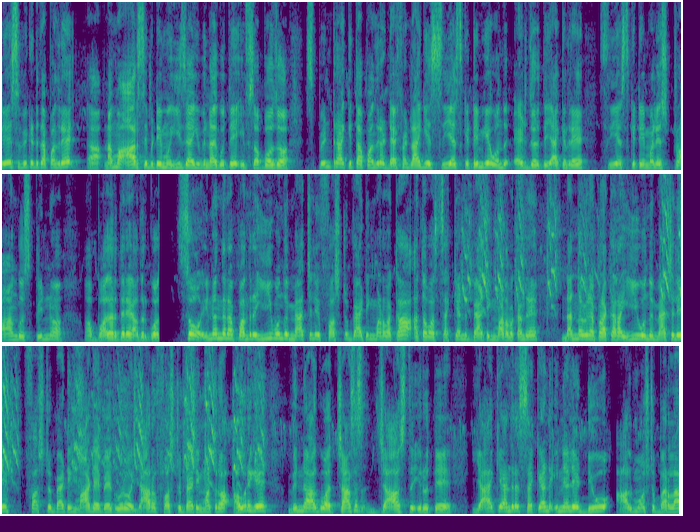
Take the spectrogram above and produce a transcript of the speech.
pace wicket ಇತ್ತಪ್ಪ ಅಂದರೆ ನಮ್ಮ ಆರ್ ಸಿ ಬಿ ಟೀಮು ಈಸಿಯಾಗಿ ವಿನ್ ಆಗುತ್ತೆ. ಇಫ್ ಸಪೋಸ್ ಸ್ಪಿನ್ ಟ್ರ್ಯಾಕ್ ಇತ್ತಪ್ಪ ಅಂದರೆ ಡೆಫಿನೆಟ್ ಆಗಿ ಸಿ ಎಸ್ ಕೆ ಟೀಮ್ಗೆ ಒಂದು ಎಡ್ಜ್ ಇರುತ್ತೆ. ಯಾಕೆಂದರೆ ಸಿ ಎಸ್ ಕೆ ಟೀಮಲ್ಲಿ ಸ್ಟ್ರಾಂಗ್ ಸ್ಪಿನ್ ಬಾಲರ್ ಇದ್ದಾರೆ ಅದ್ರಗೋಸ್ಕರ ಸೊ ಇನ್ನೊಂದೇನಪ್ಪ ಅಂದರೆ ಈ ಒಂದು ಮ್ಯಾಚಲ್ಲಿ ಫಸ್ಟ್ ಬ್ಯಾಟಿಂಗ್ ಮಾಡಬೇಕಾ ಅಥವಾ ಸೆಕೆಂಡ್ ಬ್ಯಾಟಿಂಗ್ ಮಾಡಬೇಕಂದ್ರೆ ನನ್ನವಿನ ಪ್ರಕಾರ ಈ ಒಂದು ಮ್ಯಾಚಲ್ಲಿ ಫಸ್ಟ್ ಬ್ಯಾಟಿಂಗ್ ಮಾಡಲೇಬೇಕು ಇವರು ಯಾರು ಫಸ್ಟ್ ಬ್ಯಾಟಿಂಗ್ ಮಾಡ್ತಾರೋ ಅವರಿಗೆ ವಿನ್ ಆಗುವ ಚಾನ್ಸಸ್ ಜಾಸ್ತಿ ಇರುತ್ತೆ. ಯಾಕೆ ಅಂದರೆ ಸೆಕೆಂಡ್ ಇನ್ನಲ್ಲಿ ಡ್ಯೂ ಆಲ್ಮೋಸ್ಟ್ ಬರಲ್ಲ.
